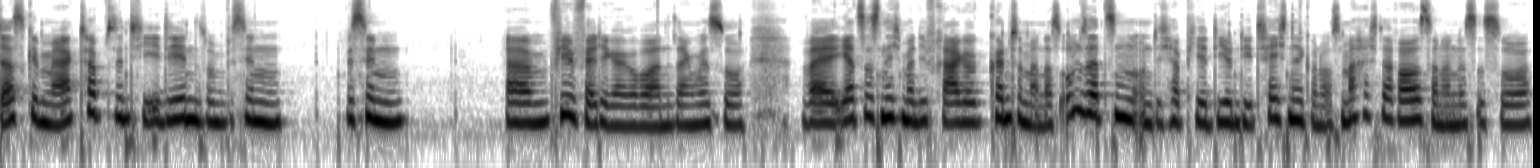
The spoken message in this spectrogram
das gemerkt habe, sind die Ideen so ein bisschen, bisschen ähm, vielfältiger geworden, sagen wir es so. Weil jetzt ist nicht mal die Frage, könnte man das umsetzen und ich habe hier die und die Technik und was mache ich daraus, sondern es ist so,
